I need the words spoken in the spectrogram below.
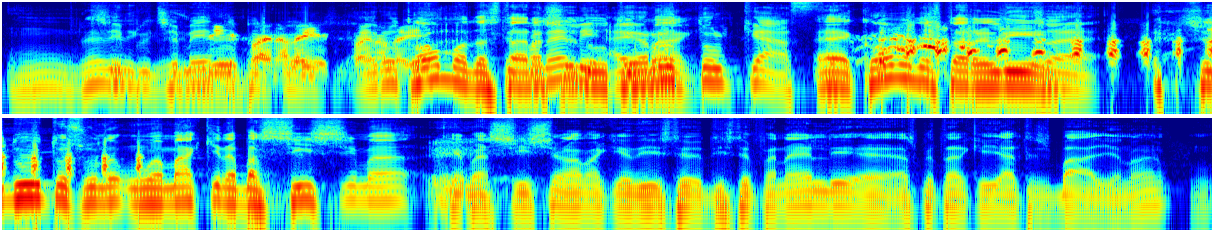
vedi Semplicemente Sì, Final. Eight, Final Hai rotto- Eight. comodo stare Stefanelli, seduto hai in rotto il cazzo. È comodo stare lì Cioè, seduto su una, una macchina bassissima, che è bassissima la macchina di, di Stefanelli, e aspettare che gli altri sbagliano. eh.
